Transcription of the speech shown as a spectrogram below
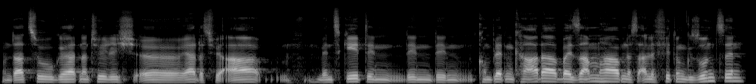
Und dazu gehört natürlich, äh, ja, dass wir A, wenn es geht, den, den, den kompletten Kader beisammen haben, dass alle fit und gesund sind.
